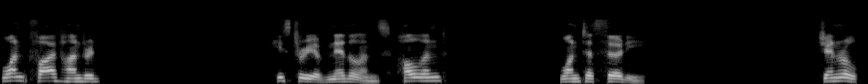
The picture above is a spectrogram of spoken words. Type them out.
1 500 History of Netherlands Holland. 1 to 30 General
